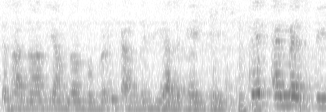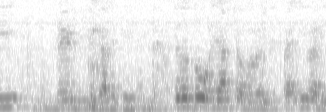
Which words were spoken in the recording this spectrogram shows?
ਕਿਸਾਨਾਂ ਦੀ ਆਮਦਨ ਦੁੱਗਣੀ ਕਰਨ ਦੀ ਵੀ ਗੱਲ ਕਹੀ ਸੀ ਤੇ ਐਮਐਸਪੀ ਰੇਟ ਦੀ ਵੀ ਗੱਲ ਕਹੀ ਸੀ। ਜਦੋਂ 2014 ਦੇ ਵਿੱਚ ਪਹਿਲੀ ਵਾਰੀ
